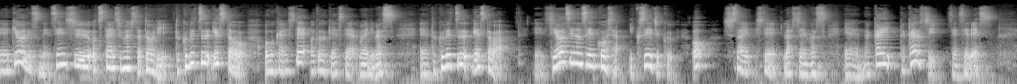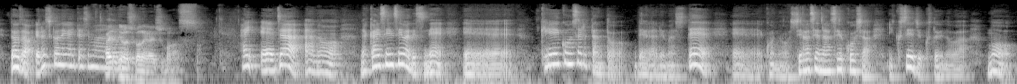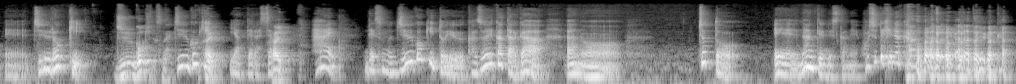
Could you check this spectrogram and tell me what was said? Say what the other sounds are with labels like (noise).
えー、今日はですね、先週お伝えしました通り、特別ゲストをお迎えしてお届けしてまいります。え特別ゲストは、え幸せな成功者育成塾を主催していらっしゃいます、え中井隆義先生です。どうぞよろしくお願いいたします。はい、よろしくお願いします。はい、えー、じゃあ、あの、中井先生はですね、えー、経営コンサルタントであられまして、えー、この幸せな成功者育成塾というのは、もう、えー、16期。15期ですね。15期やってらっしゃる。はい。はい。で、その15期という数え方が、あの、ちょっと、えー、なんて言うんですかね、保守的な数え方というか、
